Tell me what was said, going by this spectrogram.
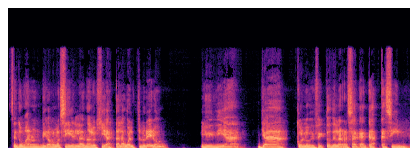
se tomaron, digámoslo así, en la analogía hasta el agua al florero, y hoy día ya con los efectos de la resaca casi,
